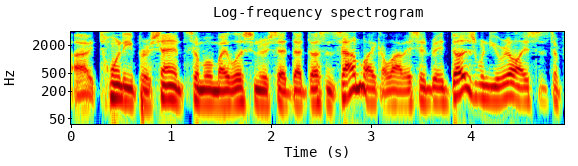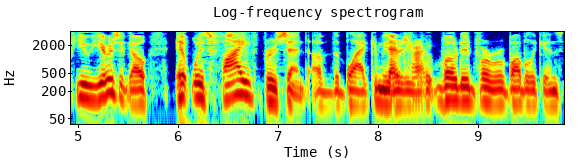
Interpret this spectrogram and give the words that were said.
uh, 20% some of my listeners said that doesn't sound like a lot. I said it does when you realize just a few years ago it was 5% of the black community right. voted for republicans.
